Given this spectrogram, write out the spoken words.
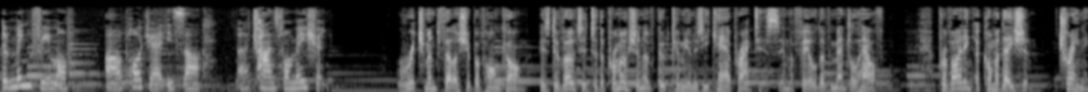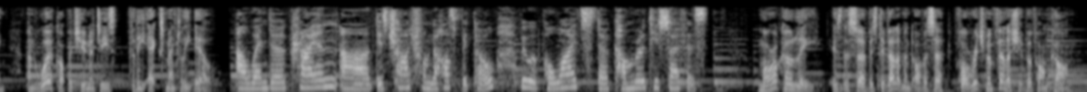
the main theme of our project is uh, uh, transformation. Richmond Fellowship of Hong Kong is devoted to the promotion of good community care practice in the field of mental health, providing accommodation, training, and work opportunities for the ex-mentally ill. Uh, when the client uh, discharged from the hospital, we will provide the community service. Morocco Lee is the Service Development Officer for Richmond Fellowship of Hong Kong.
